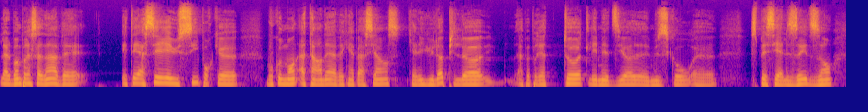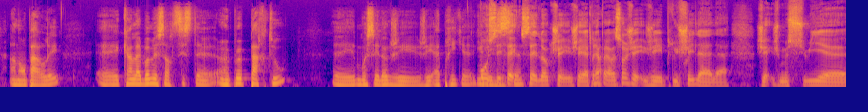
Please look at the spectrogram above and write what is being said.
l'album précédent avait été assez réussi pour que beaucoup de monde attendait avec impatience Caligula. Puis là, à peu près tous les médias euh, musicaux euh, spécialisés, disons, en ont parlé. Et quand l'album est sorti, c'était un peu partout. Et moi, c'est là que j'ai appris que, Moi aussi, c'est là que j'ai appris. Après ça, j'ai j'ai épluché la. je me suis. euh,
